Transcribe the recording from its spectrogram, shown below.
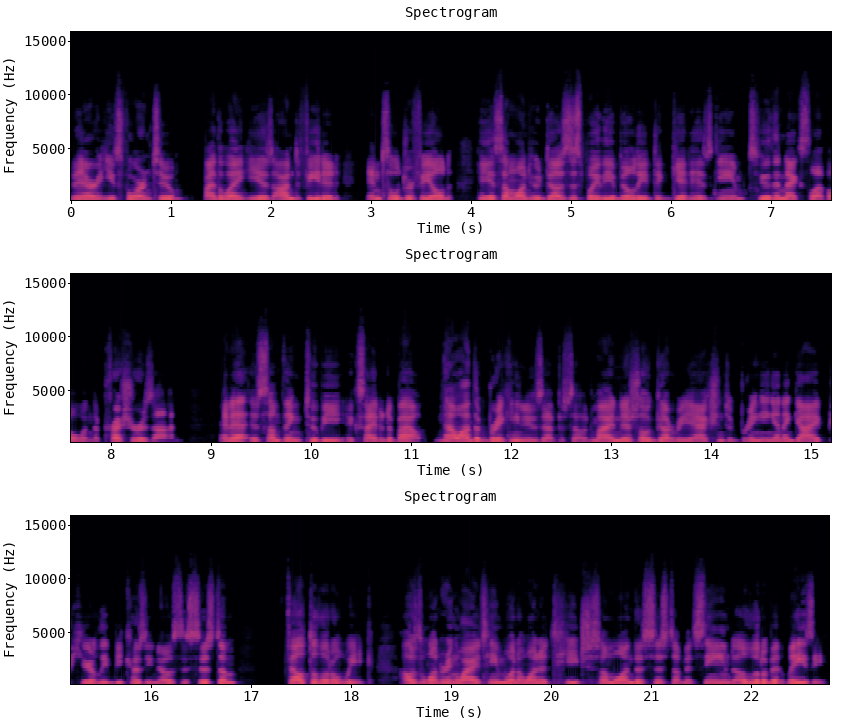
There, he's 4 and 2. By the way, he is undefeated in Soldier Field. He is someone who does display the ability to get his game to the next level when the pressure is on. And that is something to be excited about. Now, on the breaking news episode, my initial gut reaction to bringing in a guy purely because he knows the system felt a little weak. I was wondering why a team wouldn't want to teach someone the system. It seemed a little bit lazy.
